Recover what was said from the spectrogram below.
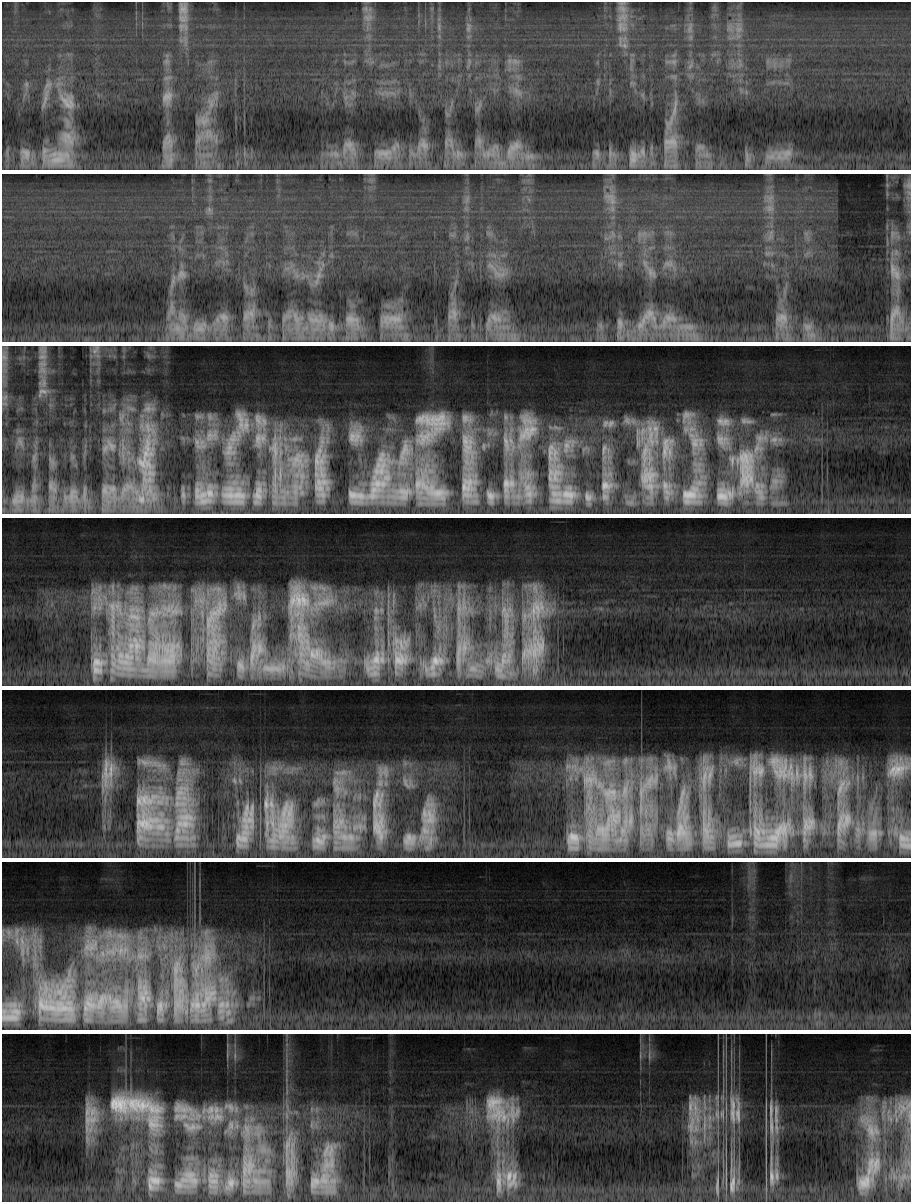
If we bring up VATSpy and we go to Echo Golf Charlie Charlie again, we can see the departures. It should be one of these aircraft. If they haven't already called for departure clearance, we should hear them shortly. Okay, I've just moved myself a little bit further away. Mike, Manchester delivery, Blue Panorama 521 with a 737-800 requesting IFR clearance to Aberdeen. Blue Panorama uh, 521, hello. Report your stand number. Uh, Ram 211, Blue Panorama 521. Blue Panorama 521, thank you. Can you accept flight level 240 as your final level? Should be okay, Blue Panorama 521. Should be? Lovely.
